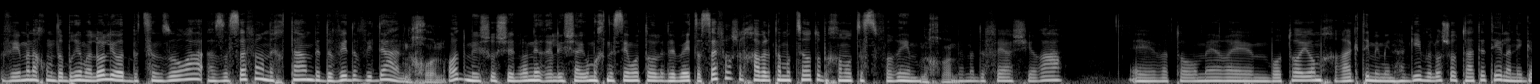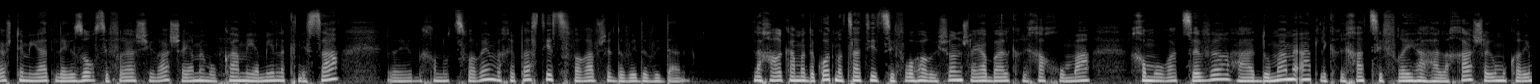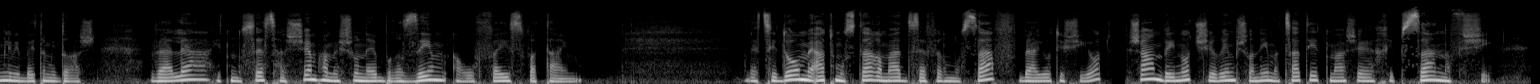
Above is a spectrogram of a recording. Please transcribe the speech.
ואם אנחנו מדברים על לא להיות בצנזורה, אז הספר נחתם בדוד אבידן. נכון. עוד מישהו שלא נראה לי שהיו מכניסים אותו לבית הספר שלך, אבל אתה מוצא אותו בחנות הספרים. נכון. במדפי השירה. אה, ואתה אומר, אה, באותו יום חרגתי ממנהגי ולא שוטטתי, אלא ניגשתי מיד לאזור ספרי השירה שהיה ממוקם מימין לכניסה, אה, בחנות ספרים, וחיפשתי את ספריו של דוד אבידן. לאחר כמה דקות מצאתי את ספרו הראשון, שהיה בעל כריכה חומה, חמורת סבר, הדומה מעט לכריכת ספרי ההלכה שהיו מוכרים לי מבית המדרש, ועליה התנוסס השם המשונה ברזים ערופי שפתיים. לצידו מעט מוסתר עמד ספר נוסף, בעיות אישיות. שם, בינות שירים שונים, מצאתי את מה שחיפשה נפשי.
